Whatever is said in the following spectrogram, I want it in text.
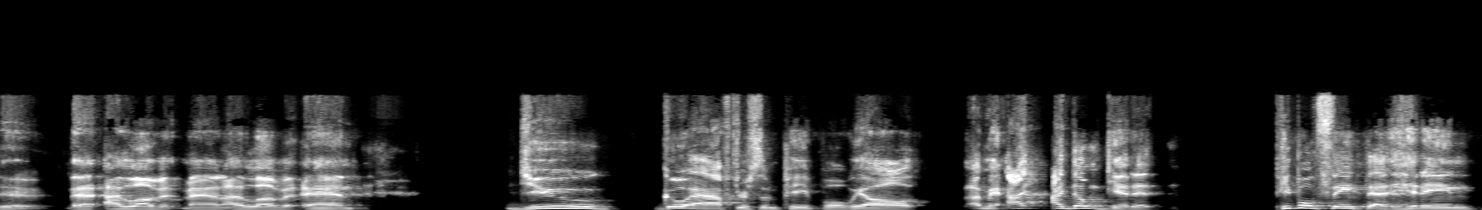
dude that i love it man i love it and you go after some people we all i mean i i don't get it people think that hitting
